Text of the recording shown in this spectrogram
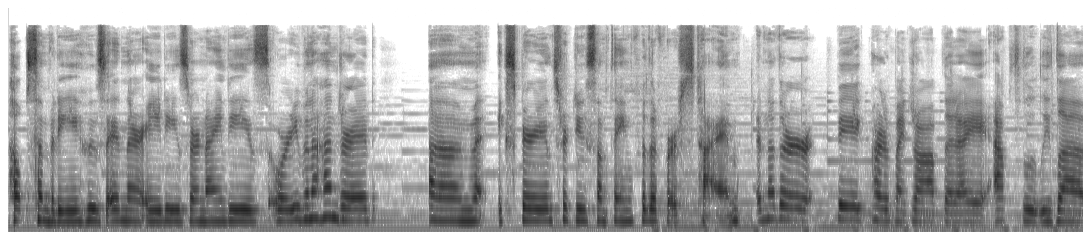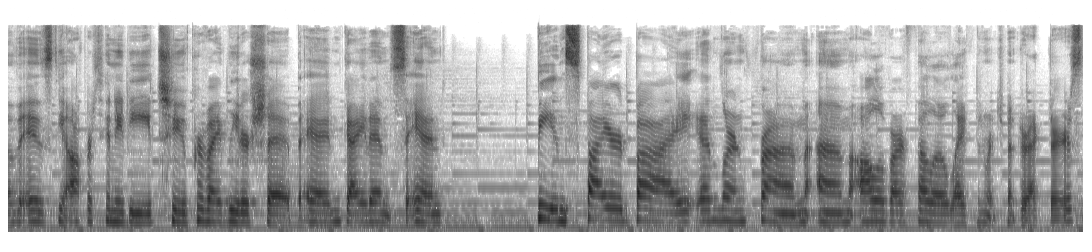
help somebody who's in their 80s or 90s or even 100 um, experience or do something for the first time. Another big part of my job that I absolutely love is the opportunity to provide leadership and guidance and be inspired by and learn from um, all of our fellow life enrichment directors.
